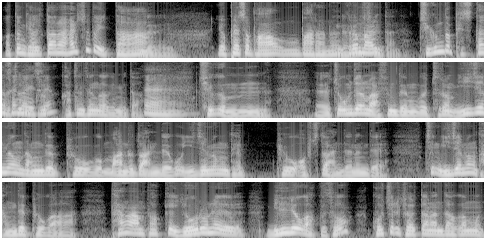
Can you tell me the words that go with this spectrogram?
어떤 결단을 할 수도 있다. 네네. 옆에서 바라는 네, 그런 그렇습니다. 말 지금도 비슷한 아, 생각이세요? 그 같은 생각입니다. 네. 지금 조금 전에 말씀드린 것처럼 이재명 당대표만으로도 안 되고 이재명 대표 없이도 안 되는데 지금 이재명 당대표가 당 안팎의 여론에 밀려 갖고서 고치를 결단한다고 하면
